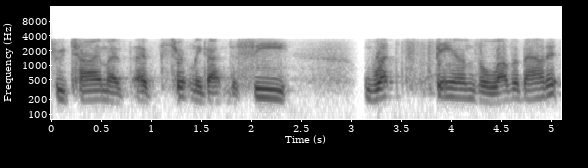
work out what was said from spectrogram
through time, I've, I've certainly gotten to see what fans love about it.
